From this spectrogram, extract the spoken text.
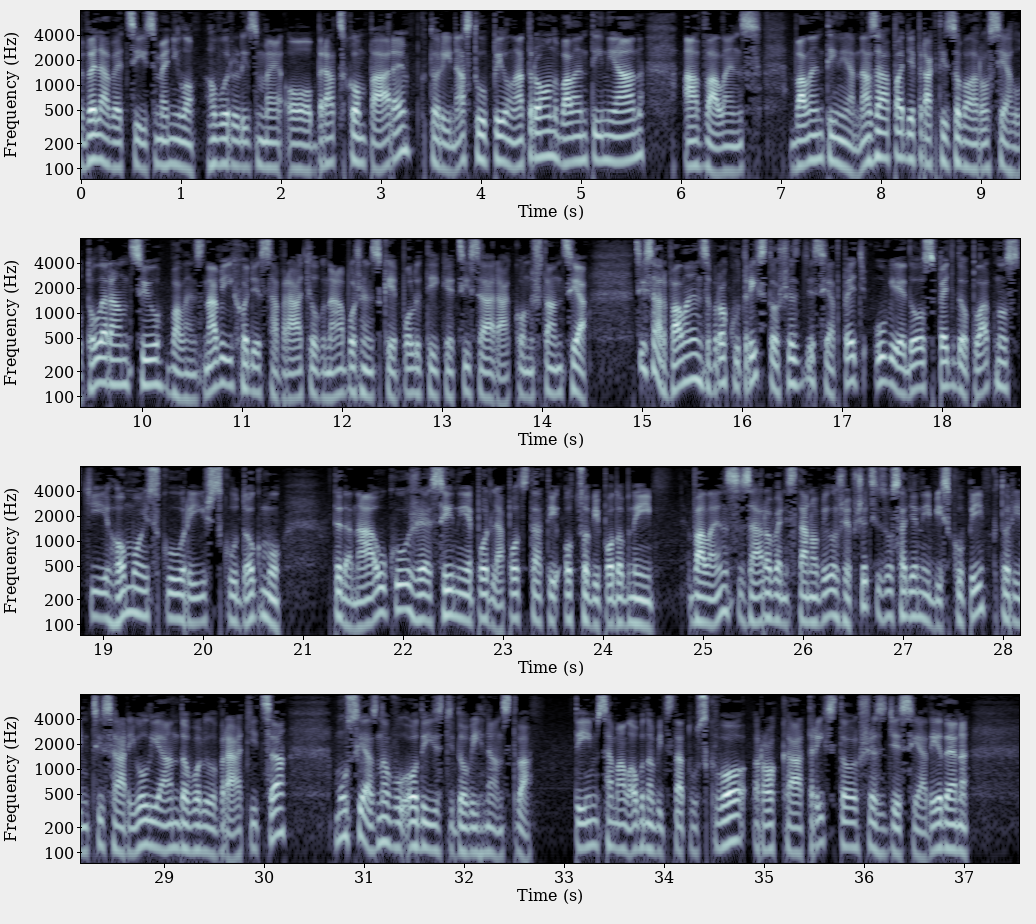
veľa vecí zmenilo. Hovorili sme o bratskom páre, ktorý nastúpil na trón Valentínian a Valens. Valentínian na západe praktizoval rozsiahlu toleranciu, Valens na východe sa vrátil k náboženskej politike cisára Konštancia. Cisár Valens v roku 365 uviedol späť do platnosti homojskú rížskú dogmu, teda náuku, že syn je podľa podstaty otcovi podobný. Valens zároveň stanovil, že všetci zosadení biskupy, ktorým cisár Julián dovolil vrátiť sa, musia znovu odísť do vyhnanstva. Tým sa mal obnoviť status quo roka 361.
